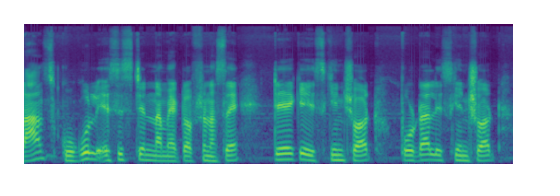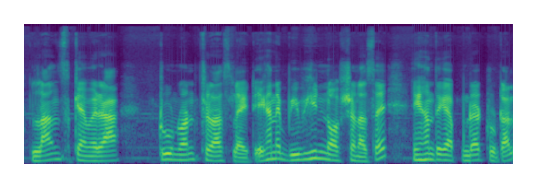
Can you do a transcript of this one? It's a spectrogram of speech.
লাঞ্চ গুগল অ্যাসিস্ট্যান্ট নামে একটা অপশন আছে। Take a screenshot portal screenshot launch camera টু নন ফ্ল্যাশ লাইট এখানে বিভিন্ন অপশন আছে। এখান থেকে আপনারা টোটাল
